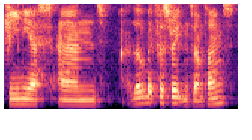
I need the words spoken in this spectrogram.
genius and a little bit frustrating sometimes.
